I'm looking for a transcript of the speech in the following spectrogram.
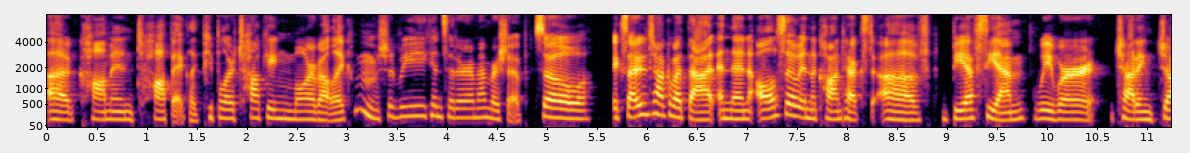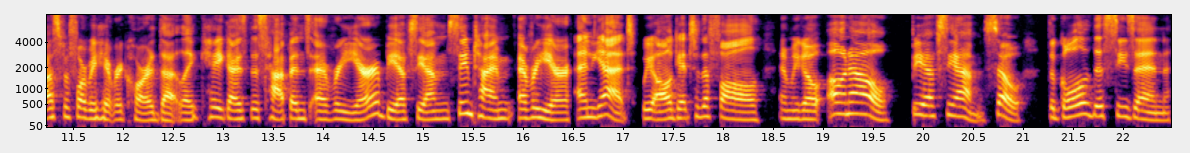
a common topic. Like people are talking more about like, hmm, should we consider a membership? So excited to talk about that. And then also in the context of BFCM, we were chatting just before we hit record that, like, hey guys, this happens every year, BFCM, same time every year. And yet we all get to the fall and we go, oh no, BFCM. So the goal of this season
